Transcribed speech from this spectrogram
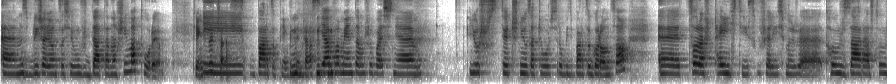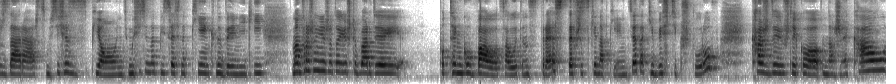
em, zbliżająca się już data naszej matury. Piękny I czas. bardzo piękny czas. Ja pamiętam, że właśnie już w styczniu zaczęło się robić bardzo gorąco. E, coraz częściej słyszeliśmy, że to już zaraz, to już zaraz, musicie się spiąć, musicie napisać na piękny wynik i mam wrażenie, że to jeszcze bardziej potęgowało cały ten stres, te wszystkie napięcia, taki wyścig szczurów. Każdy już tylko narzekał,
